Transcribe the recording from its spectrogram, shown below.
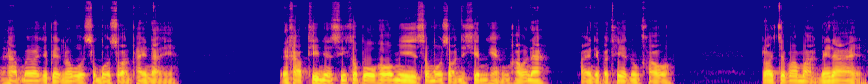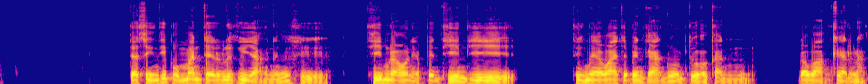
นะครับไม่ว่าจะเป็นระบบสโมสรภายในนะครับที่เนี่ยสิงคโปร์เขามีสโมสรที่เข้มแข็งของเขานะภายในประเทศของเขา เราจะประมาทไม่ได้ แต่สิ่งที่ผมมั่นใจลึกๆอยู่อย่างหนึ่งก็คือ ทีมเราเนี่ยเป็นทีมที่ ถึงแม้ว่าจะเป็นการรวมตัวกันระหว่างแกนหลัก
